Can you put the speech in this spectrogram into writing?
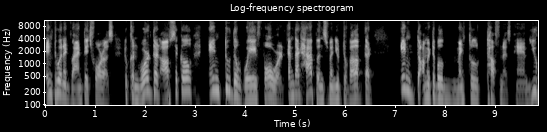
into an advantage for us to convert that obstacle into the way forward. And that happens when you develop that indomitable mental toughness. And you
